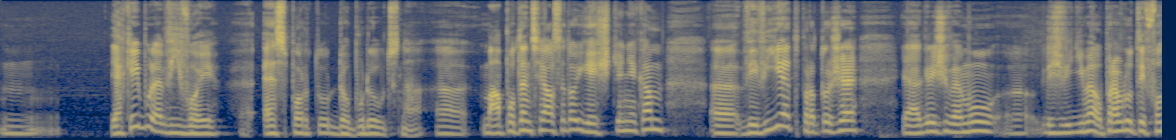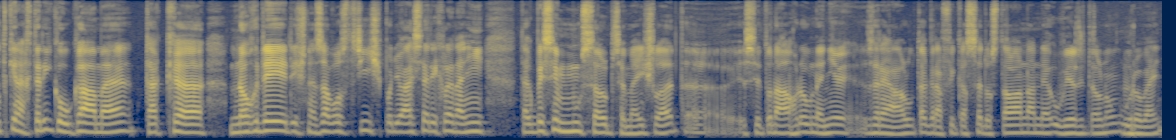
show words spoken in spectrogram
hm, jaký bude vývoj e-sportu do budoucna? E, má potenciál se to ještě někam e, vyvíjet, protože já když vemu, e, když vidíme opravdu ty fotky, na které koukáme, tak mnohdy, když nezavostříš, podíváš se rychle na ní, tak by si musel přemýšlet, jestli to náhodou není z reálu, ta grafika se dostala na neuvěřitelnou hmm. úroveň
